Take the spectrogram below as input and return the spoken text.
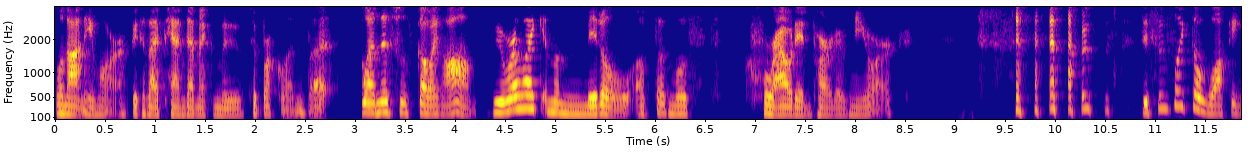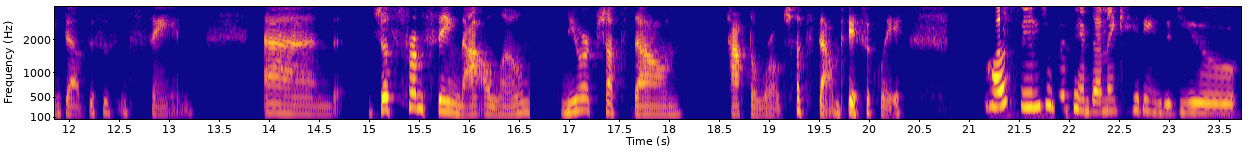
Well, not anymore because I pandemic moved to Brooklyn. But when this was going on, we were like in the middle of the most crowded part of New York. I was just, this is like the walking dead. This is insane. And just from seeing that alone, New York shuts down, half the world shuts down basically. How soon to the pandemic hitting did you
